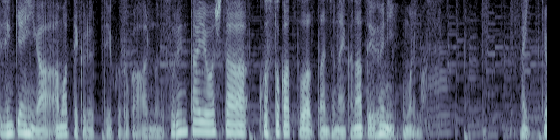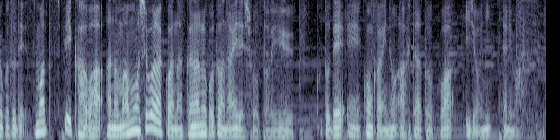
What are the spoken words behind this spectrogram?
人件費が余ってくるっていうことがあるのでそれに対応したコストカットだったんじゃないかなというふうに思います。はい。ということで、スマートスピーカーは、あの、ま、もうしばらくはなくなることはないでしょうということで、えー、今回のアフタートークは以上になります。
